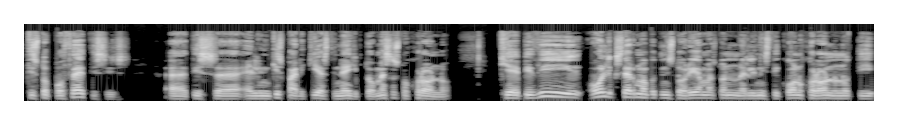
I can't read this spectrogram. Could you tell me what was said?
της τοποθέτησης ε, της ε, ελληνικής παροικία στην Αίγυπτο μέσα στον χρόνο, και επειδή όλοι ξέρουμε από την ιστορία μας των ελληνιστικών χρόνων ότι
